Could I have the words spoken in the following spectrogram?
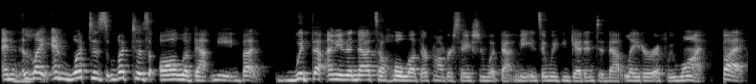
and mm like and what does what does all of that mean? But with that, I mean, and that's a whole other conversation what that means, and we can get into that later if we want. But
